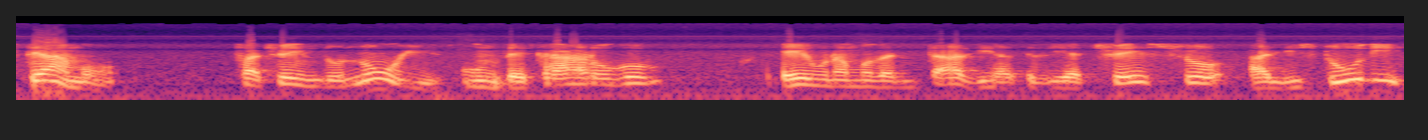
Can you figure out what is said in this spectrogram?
stiamo facendo noi un decalogo e una modalità di, di, accesso agli studi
